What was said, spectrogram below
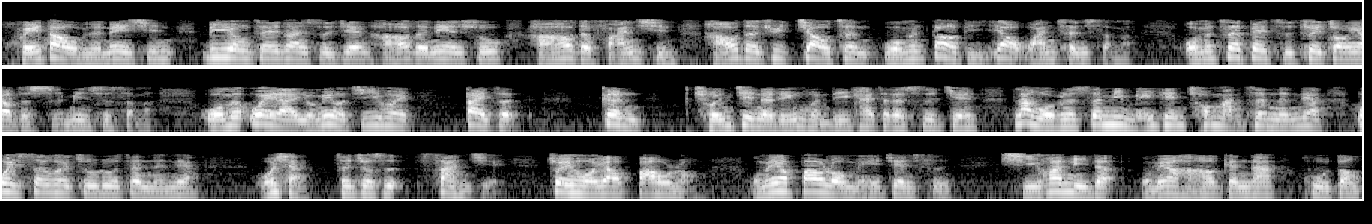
回到我们的内心，利用这一段时间，好好的念书，好好的反省，好好的去校正，我们到底要完成什么？我们这辈子最重要的使命是什么？我们未来有没有机会带着更纯净的灵魂离开这个世间，让我们的生命每一天充满正能量，为社会注入正能量？我想这就是善解。最后要包容，我们要包容每一件事。喜欢你的，我们要好好跟他互动；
